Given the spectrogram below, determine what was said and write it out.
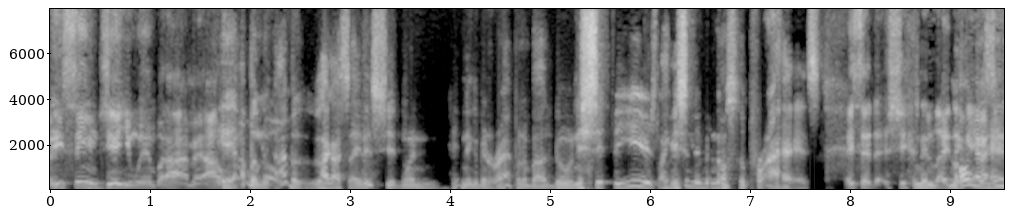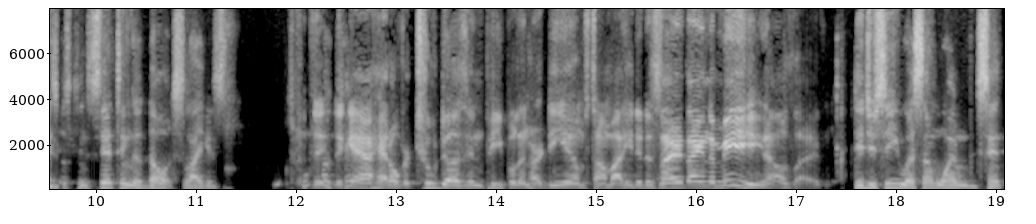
he seemed genuine, but I, I mean, I don't. Yeah, know, I believe, I believe. Like I say, this shit when his nigga been rapping about doing this shit for years. Like it shouldn't have been no surprise. They said that shit. And then like, long as had, was consenting adults, like it's. The, the guy had over two dozen people in her DMs talking about he did the same thing to me. And I was like, Did you see what someone sent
